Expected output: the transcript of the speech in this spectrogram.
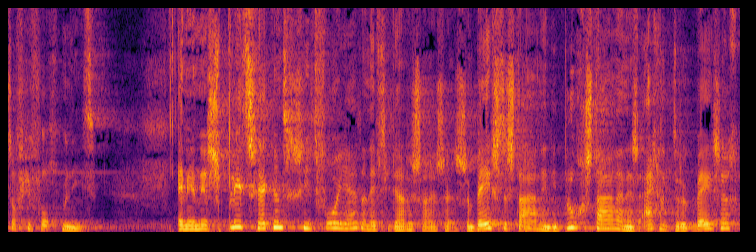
100% of je volgt me niet. En in een split second, zie je het voor je, dan heeft hij daar dus zijn beesten staan en die ploeg staan en is eigenlijk druk bezig.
